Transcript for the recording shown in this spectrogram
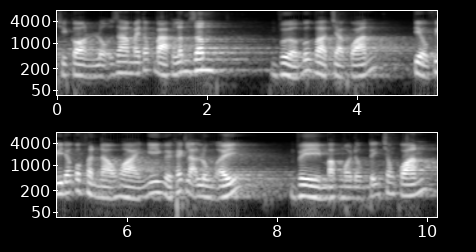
Chỉ còn lộ ra mái tóc bạc lâm dâm. Vừa bước vào trà quán, Tiểu Phi đã có phần nào hoài nghi người khách lạ lùng ấy. Vì mặc mọi động tĩnh trong quán,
